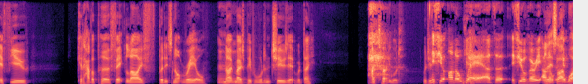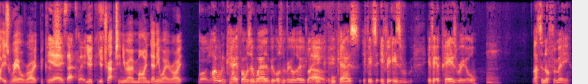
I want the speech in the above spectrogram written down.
if you could have a perfect life but it's not real, no most people wouldn't choose it, would they? I totally would. Would you? If you're unaware that, if you're very unaware, it's like what is real, right? Because Yeah, exactly. you you're trapped in your own mind anyway, right? well, yeah. I wouldn't care if I was aware that it wasn't real though. Like, Oh, who, okay. who cares if it's if it is if it appears real? Hmm. That's enough for me.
